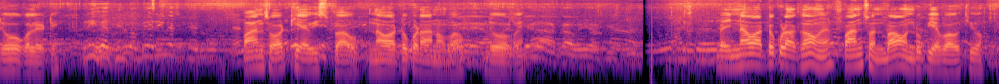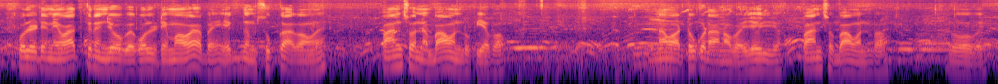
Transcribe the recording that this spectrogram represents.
जो क्वॉलिटी पांच सौ अठयावीस भाव नवा टुकड़ा ना भाव जो भाई भाई नवा टुकड़ा घऊ है पांच सौ बावन रुपया भाव थो क्वालिटी ने बात करें जो भाई क्वॉलिटी में आया भाई एकदम सूका घऊ है पांच सौ बावन रुपया भाव नवा टुकड़ा ना भाई जो लो पांच सौ बावन भाव जो भाई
